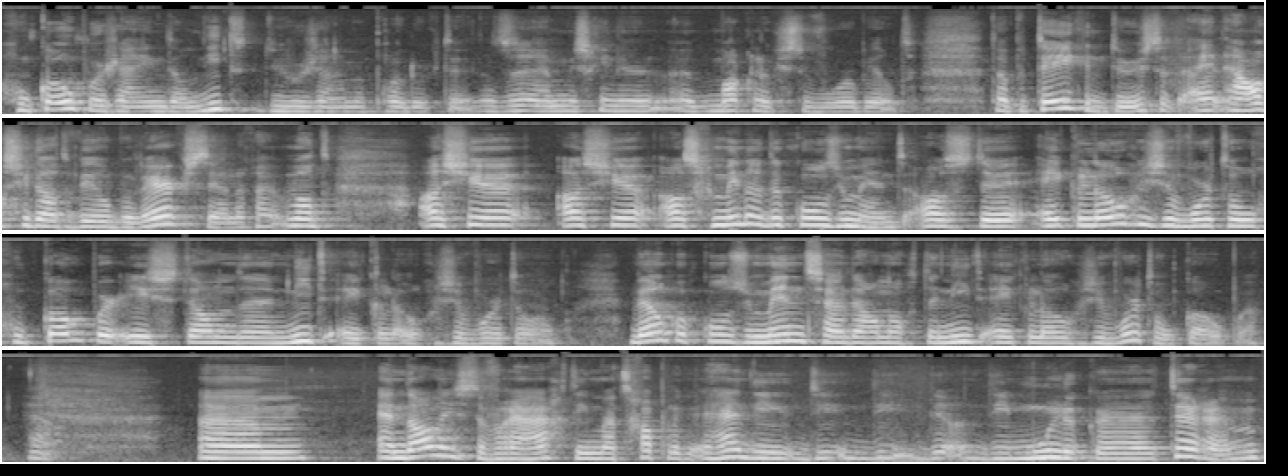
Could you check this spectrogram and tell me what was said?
goedkoper zijn dan niet duurzame producten. Dat is eh, misschien een, het makkelijkste voorbeeld. Dat betekent dus dat en als je dat wil bewerkstelligen, want als je als, je als gemiddelde consument, als de ecologische wortel goedkoper is dan de niet-ecologische wortel, welke consument zou dan nog de niet-ecologische wortel kopen? Ja. Ehm, en dan is de vraag, die maatschappelijke, hè, die, die, die, die, die moeilijke term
